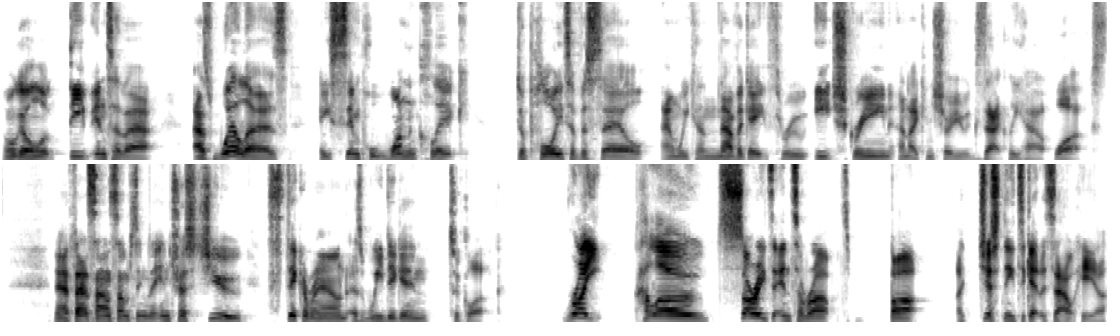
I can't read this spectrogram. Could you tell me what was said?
and we're going to look deep into that, as well as a simple one-click deploy to Vercel, and we can navigate through each screen, and I can show you exactly how it works. Now, if that sounds something that interests you, stick around as we dig in to Clerk. Right, hello, sorry to interrupt, but I just need to get this out here.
